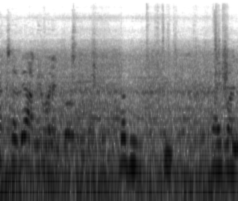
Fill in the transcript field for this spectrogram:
একসাথে আগের বার দাদু তাই পারলে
